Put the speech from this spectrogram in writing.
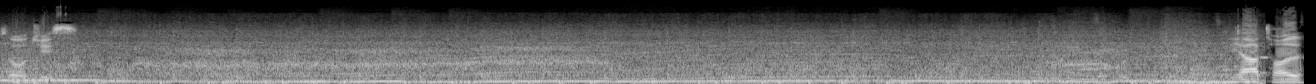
So, tschüss. Ja, toll.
